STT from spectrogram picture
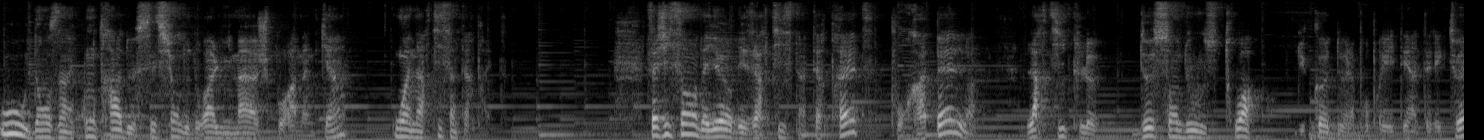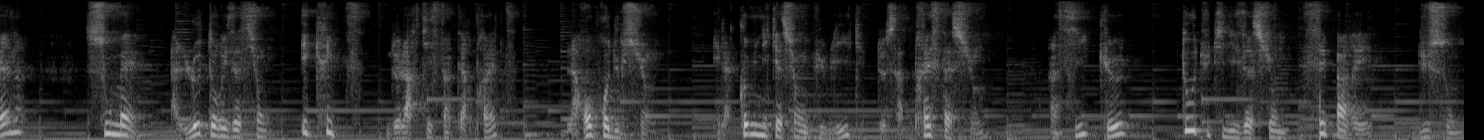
ou dans un contrat de cession de droit à l'image pour un mannequin ou un artiste-interprète. S'agissant d'ailleurs des artistes-interprètes, pour rappel, l'article 212.3 du Code de la propriété intellectuelle soumet à l'autorisation écrite de l'artiste-interprète la reproduction et la communication au public de sa prestation ainsi que toute utilisation séparée du son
